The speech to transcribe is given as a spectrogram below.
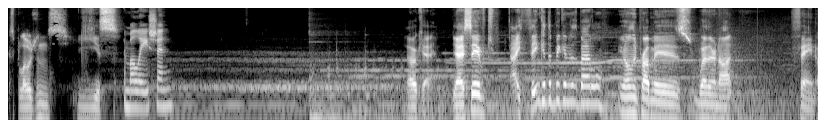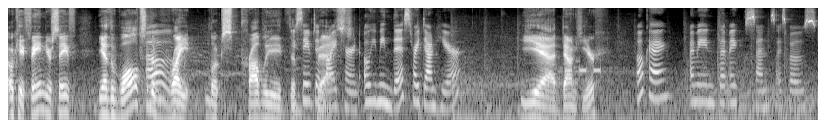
Explosions. yes. Immolation. Okay. Yeah, I saved, I think, at the beginning of the battle. The only problem is whether or not Fane. Okay, Fane, you're safe. Yeah, the wall to the Oh. right looks probably the you saved best. it my turn. Oh, you mean this right down here? Yeah, down here. Okay. I mean, that makes sense, I suppose.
